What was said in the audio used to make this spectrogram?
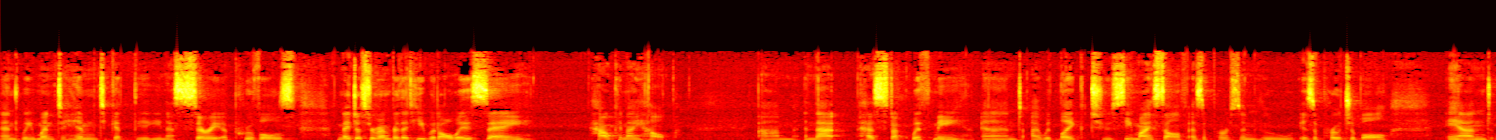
and we went to him to get the necessary approvals. And I just remember that he would always say, How can I help? Um, and that has stuck with me, and I would like to see myself as a person who is approachable and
